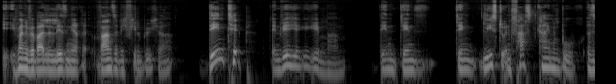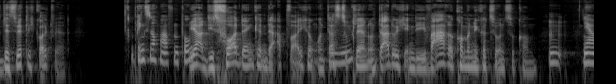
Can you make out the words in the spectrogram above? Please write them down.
Ich meine, wir beide lesen ja wahnsinnig viele Bücher. Den Tipp, den wir hier gegeben haben, den, den, den liest du in fast keinem Buch. Also der ist wirklich Gold wert. Bring's noch mal auf den Punkt. Ja, dieses Vordenken der Abweichung und das Mhm. zu klären und dadurch in die wahre Kommunikation zu kommen. ja.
